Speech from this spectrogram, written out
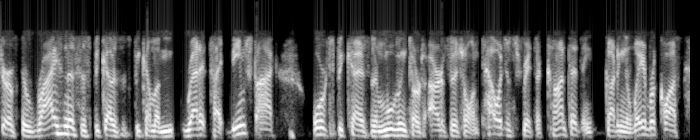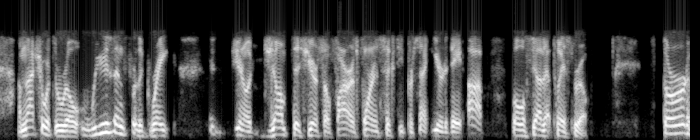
sure if the rise in this is because it's become a Reddit type meme stock or it's because they're moving towards artificial intelligence to create their content and cutting the labor costs. I'm not sure what the real reason for the great you know, jump this year so far is 460% year to date up, but we'll see how that plays through. Third,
